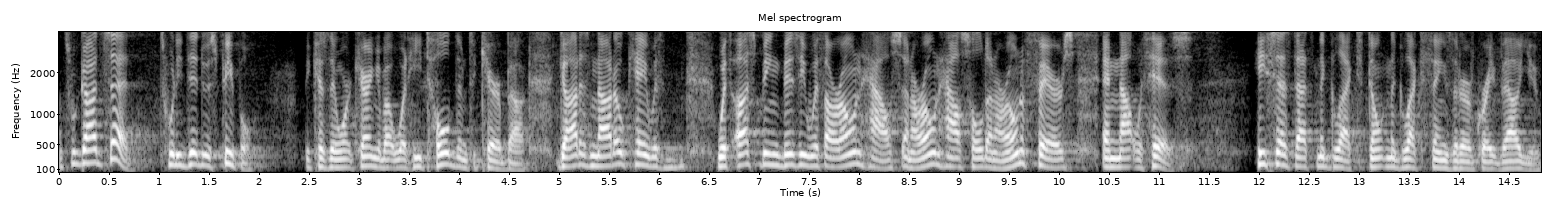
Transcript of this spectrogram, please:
That's what God said. That's what He did to His people because they weren't caring about what He told them to care about. God is not okay with, with us being busy with our own house and our own household and our own affairs and not with His. He says that's neglect. Don't neglect things that are of great value.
